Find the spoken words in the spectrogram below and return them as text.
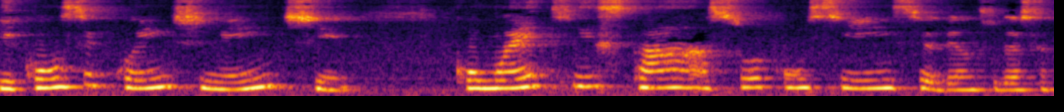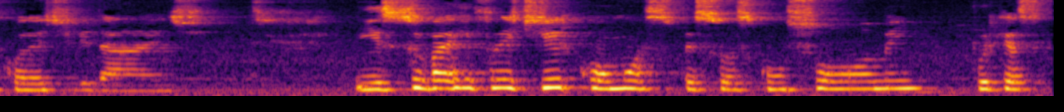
e, consequentemente, como é que está a sua consciência dentro dessa coletividade. Isso vai refletir como as pessoas consomem, porque as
